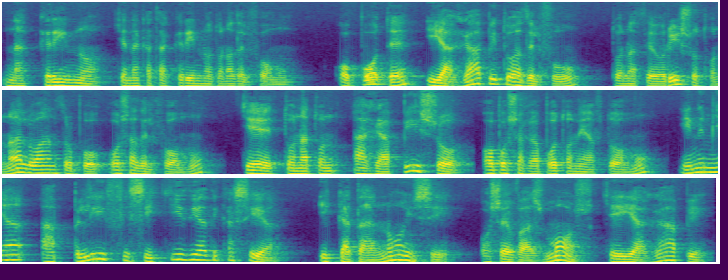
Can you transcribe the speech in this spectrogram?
να κρίνω και να κατακρίνω τον αδελφό μου. Οπότε η αγάπη του αδελφού, το να θεωρήσω τον άλλο άνθρωπο ως αδελφό μου και το να τον αγαπήσω όπως αγαπώ τον εαυτό μου, είναι μια απλή φυσική διαδικασία. Η κατανόηση ο σεβασμός και η αγάπη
